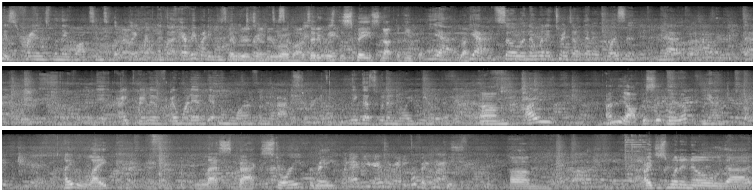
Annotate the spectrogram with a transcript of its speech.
his friends when they walked into the playground. I thought everybody was going to turn going to be into robots. something, That it was right? the space, not the people. Yeah, Right. yeah. So and then when it turns out that it wasn't that, um, that it, I kind of I wanted a bit more from the backstory. I think that's what annoyed me a little bit. I, I'm the opposite there. Yeah, I like less backstory for me. Whenever you guys are ready. Perfect, thank you. Um, I just want to know that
